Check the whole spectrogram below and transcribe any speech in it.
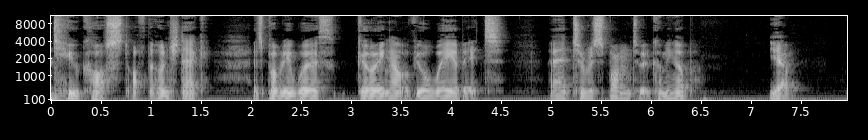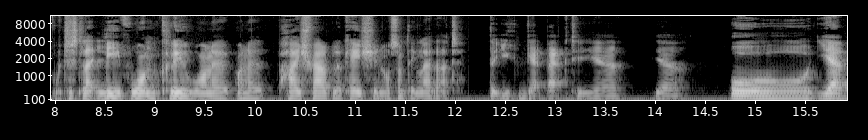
two cost off the hunch deck. It's probably worth going out of your way a bit uh, to respond to it coming up. yeah Or just like leave one clue on a on a high shroud location or something like that. that you can get back to yeah yeah or yeah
